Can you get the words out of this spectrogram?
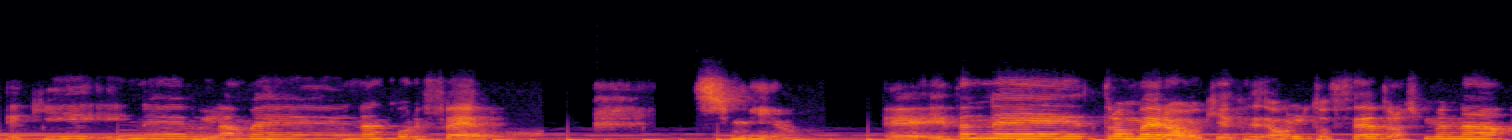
εκεί είναι, μιλάμε, ένα κορυφαίο σημείο. Ε, ήταν τρομερό και όλο το θέατρο, ας πούμε, ένα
